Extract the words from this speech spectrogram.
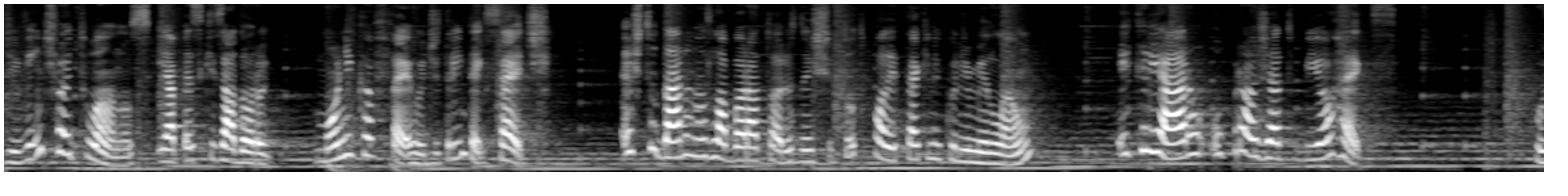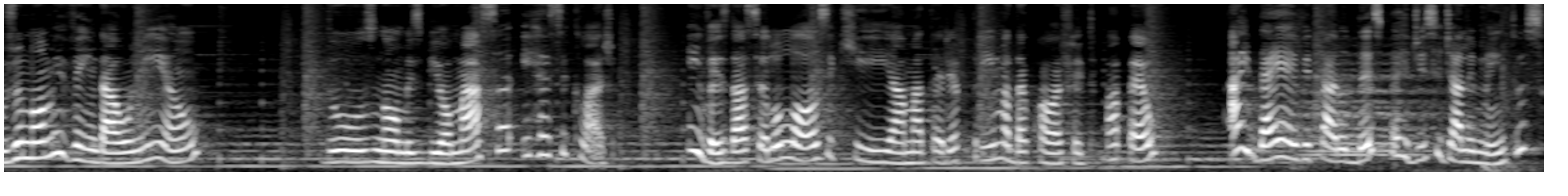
de 28 anos, e a pesquisadora Mônica Ferro, de 37, estudaram nos laboratórios do Instituto Politécnico de Milão e criaram o projeto BioRex, cujo nome vem da união dos nomes biomassa e reciclagem. Em vez da celulose, que é a matéria-prima da qual é feito o papel, a ideia é evitar o desperdício de alimentos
